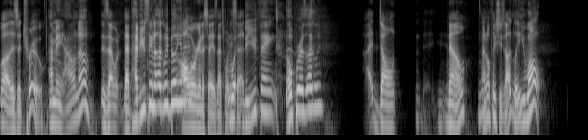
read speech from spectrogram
Well, is it true? I mean, I don't know. Is that what that? Have you seen an ugly billionaire? All we're gonna say is that's what he said. Do you think Oprah is ugly? I don't. No, I don't think she's ugly. You won't.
